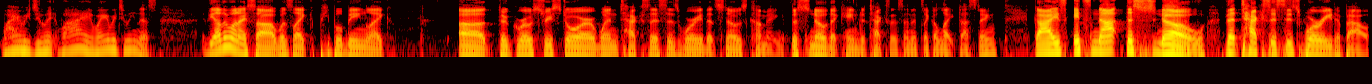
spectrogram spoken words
why are we doing? Why? Why are we doing this? The other one I saw was like people being like, uh, the grocery store when Texas is worried that snow's coming. The snow that came to Texas, and it's like a light dusting. Guys, it's not the snow that Texas is worried about.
